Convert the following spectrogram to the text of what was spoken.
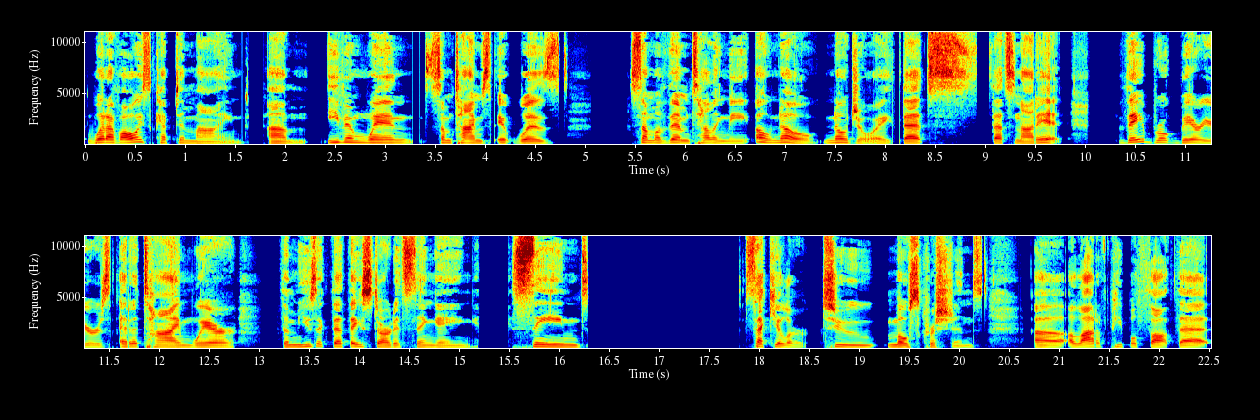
what I've always kept in mind, um, even when sometimes it was some of them telling me, "Oh no, no joy, that's that's not it." They broke barriers at a time where the music that they started singing seemed secular to most Christians. Uh, a lot of people thought that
